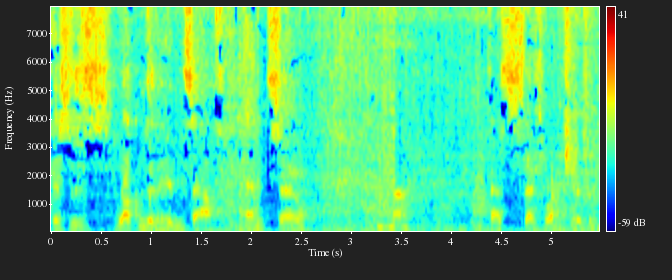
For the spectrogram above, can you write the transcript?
this is welcome to the hidden south. And so uh, that's that's why I chose it.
